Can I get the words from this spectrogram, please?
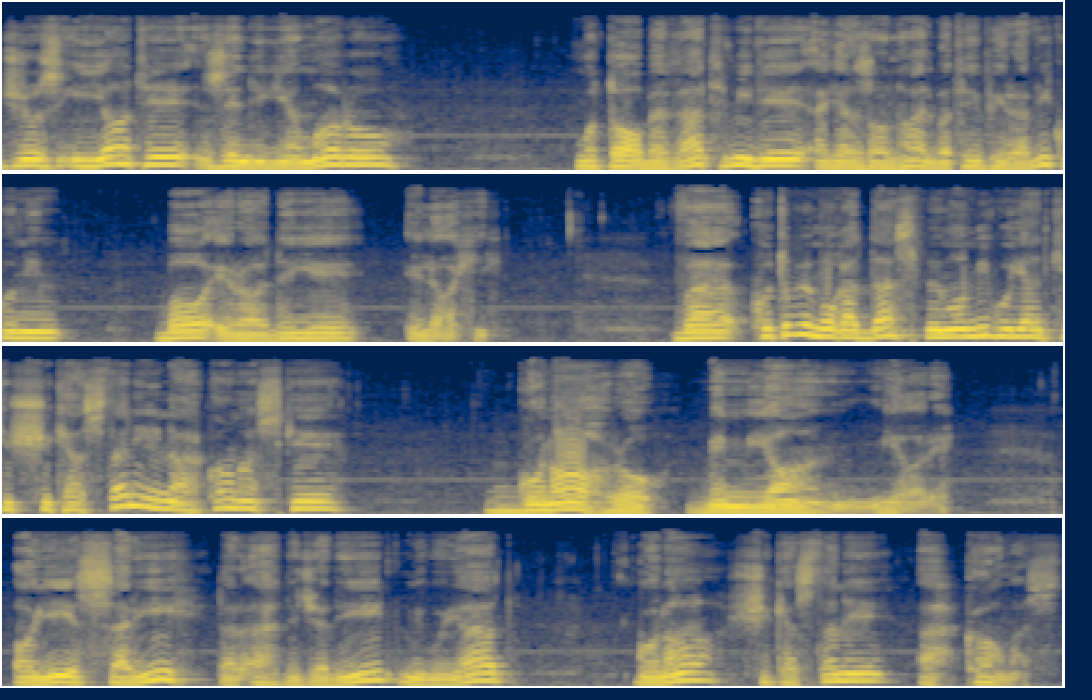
جزئیات زندگی ما رو مطابقت میده اگر از آنها البته پیروی کنیم با اراده الهی. و کتب مقدس به ما می‌گویند که شکستن این احکام است که گناه رو به میان میاره. آیه سریح در عهد جدید می‌گوید گناه شکستن احکام است.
